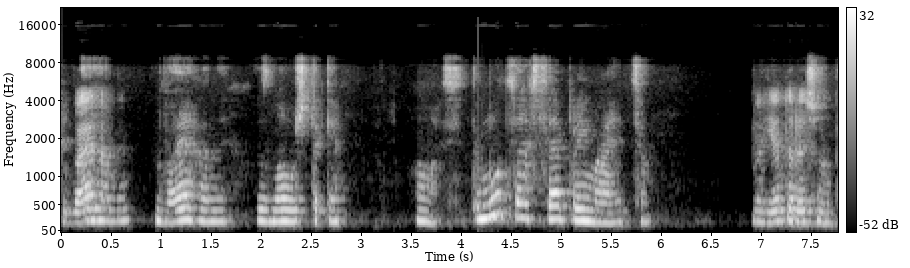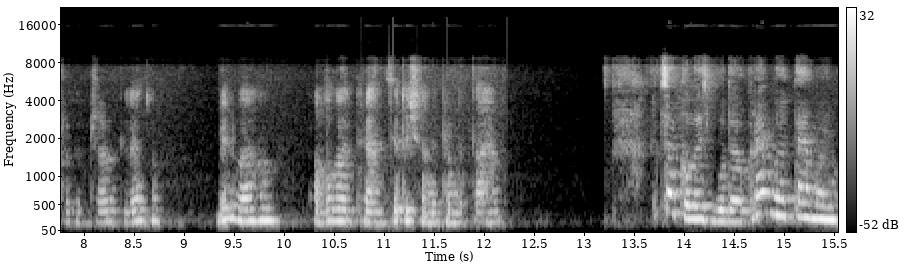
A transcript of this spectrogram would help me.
Вегани. Вегани, знову ж таки. Ось. Тому це все приймається. Ну, є, до речі, наприклад, Джаред Лето. Він веган. Або вегетаріанець, я точно не пам'ятаю. Це колись буде окремою темою.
